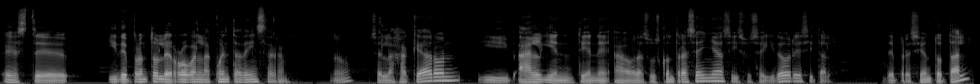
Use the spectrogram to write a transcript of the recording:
Este, y de pronto le roban la cuenta de Instagram, ¿no? Se la hackearon y alguien tiene ahora sus contraseñas y sus seguidores y tal. Depresión total.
